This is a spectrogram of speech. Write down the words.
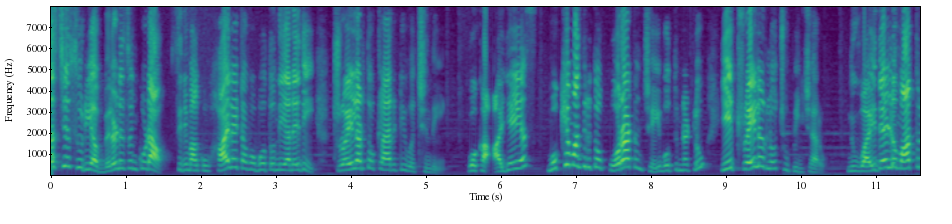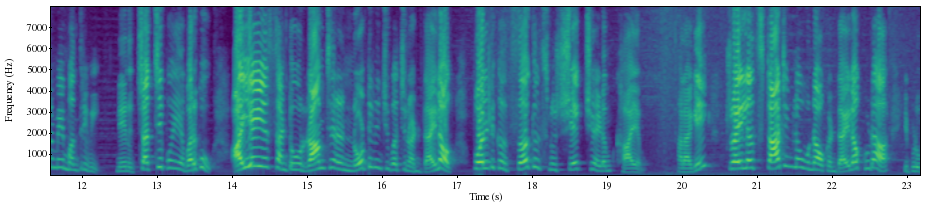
ఎస్జే సూర్య విలనిజం కూడా సినిమాకు హైలైట్ అవ్వబోతుంది అనేది ట్రైలర్తో క్లారిటీ వచ్చింది. ఒక ఐఏఎస్ ముఖ్యమంత్రితో పోరాటం చేయబోతున్నట్లు ఈ ట్రైలర్లో చూపించారు. నువ్వు ఐదేళ్ళు మాత్రమే మంత్రివి. నేను చచ్చిపోయే వరకు ఐఏఎస్ అంటూ రామ్ చరణ్ నోటి నుంచి వచ్చిన డైలాగ్ పొలిటికల్ సర్కిల్స్ను షేక్ చేయడం ఖాయం. అలాగే ట్రైలర్ స్టార్టింగ్లో ఉన్న ఒక డైలాగ్ కూడా ఇప్పుడు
